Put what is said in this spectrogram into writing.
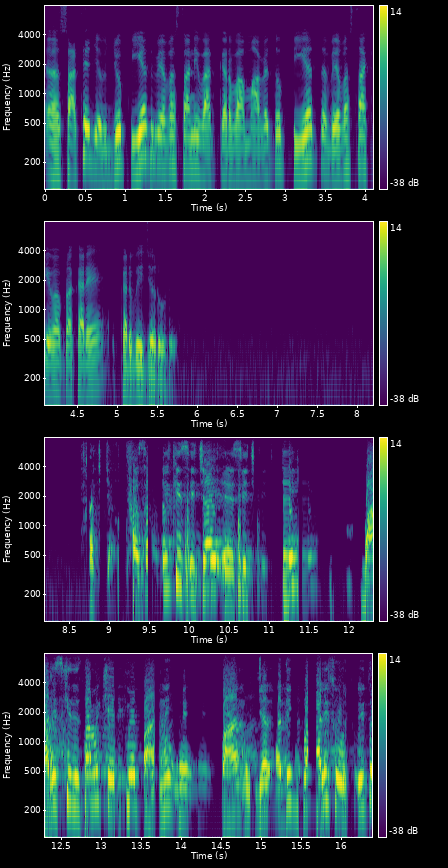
અ, સાથે જ જો પિયત વ્યવસ્થાની વાત કરવામાં આવે તો પિયત વ્યવસ્થા કેવા પ્રકારે કરવી જરૂરી अच्छा फ़सल की सिंचाई बारिश की दिशा में खेत में पानी पान, अधिक बारिश हो रही तो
